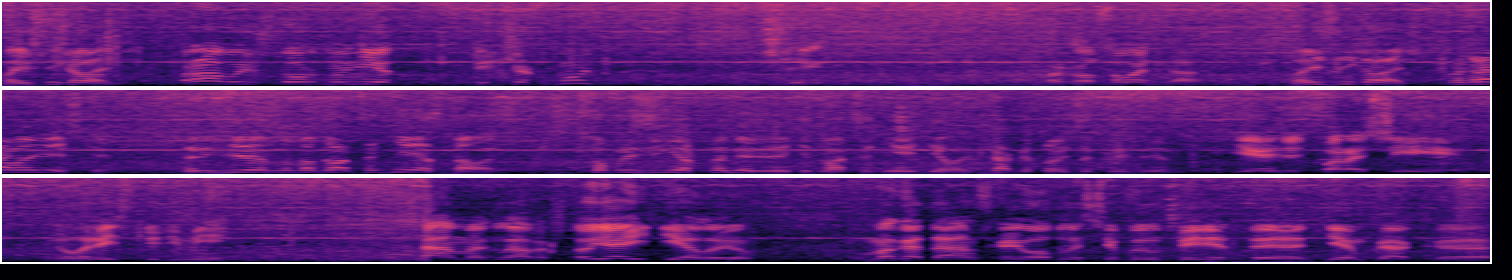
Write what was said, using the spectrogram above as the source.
Борис Николаевич, Правую сторону нет. Перечеркнуть и проголосовать да. Борис Николаевич, программа Вести. До референдума 20 дней осталось. Что президент намерен эти 20 дней делать? Как готовиться к референдуму? Ездить по России, говорить с людьми. Самое главное, что я и делаю. В Магаданской области был перед э, тем, как э,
